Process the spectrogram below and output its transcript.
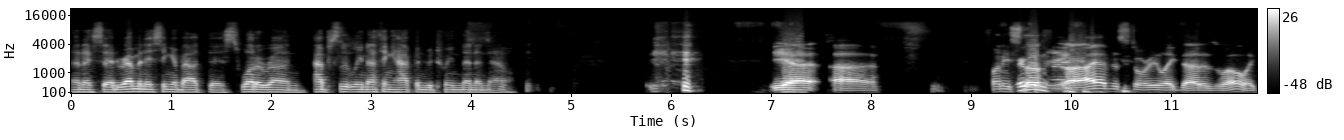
and I said, reminiscing about this, what a run. Absolutely nothing happened between then and now. yeah. Uh, funny stuff. Uh, I have a story like that as well. Like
